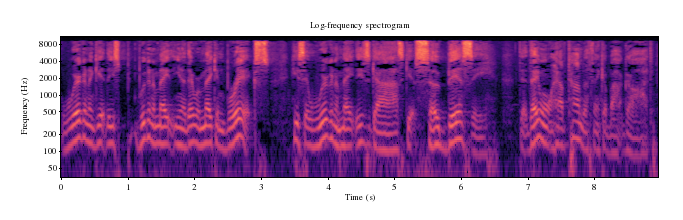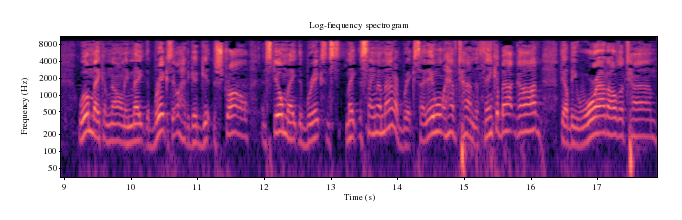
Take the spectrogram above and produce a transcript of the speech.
We're going to get these, we're going to make, you know, they were making bricks. He said, We're going to make these guys get so busy that they won't have time to think about God. We'll make them not only make the bricks, they'll have to go get the straw and still make the bricks and make the same amount of bricks. So they won't have time to think about God. They'll be wore out all the time.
